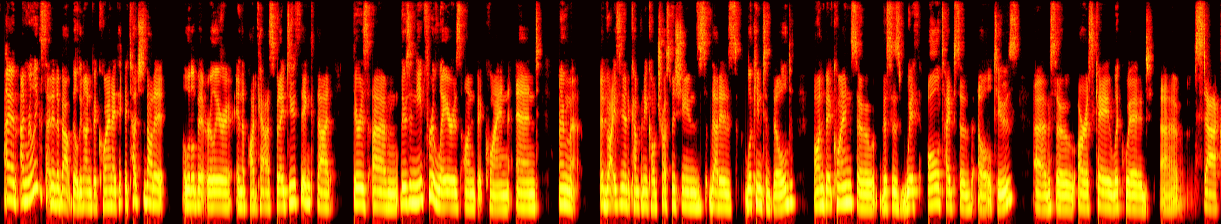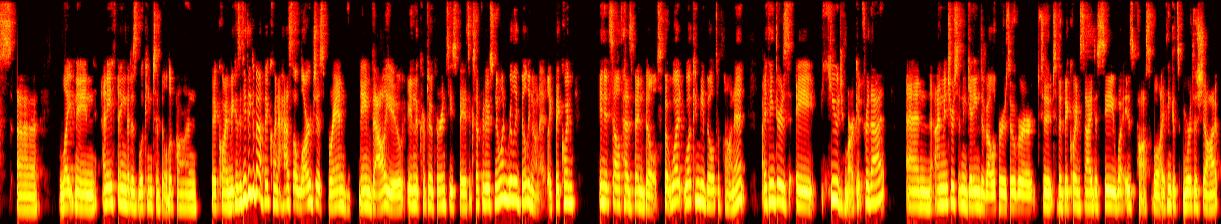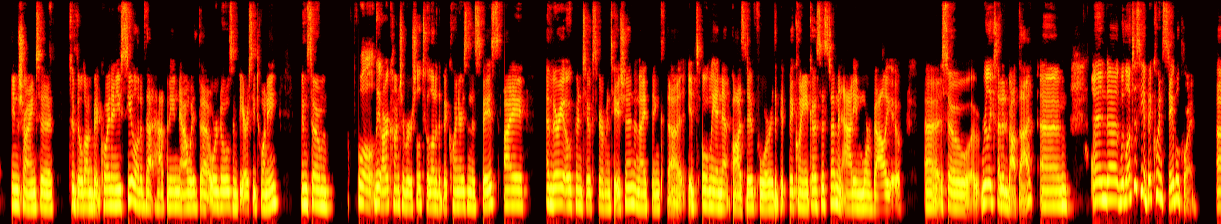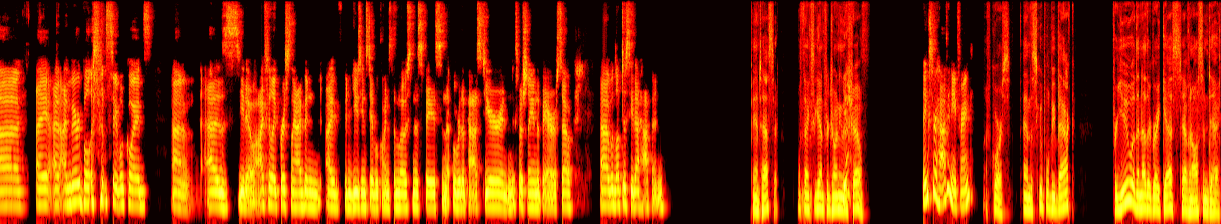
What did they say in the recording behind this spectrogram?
I'm, I'm really excited about building on Bitcoin. I think I touched about it a little bit earlier in the podcast, but I do think that there's um, there's a need for layers on Bitcoin, and I'm advising at a company called Trust Machines that is looking to build on Bitcoin. So this is with all types of L2s. Um, so RSK, Liquid, uh, Stacks, uh, Lightning, anything that is looking to build upon Bitcoin. Because if you think about Bitcoin, it has the largest brand name value in the cryptocurrency space, except for there's no one really building on it. Like Bitcoin in itself has been built, but what, what can be built upon it? I think there's a huge market for that. And I'm interested in getting developers over to, to the Bitcoin side to see what is possible. I think it's worth a shot in trying to to build on Bitcoin. And you see a lot of that happening now with uh, Ordinals and BRC20. And so, well, they are controversial to a lot of the Bitcoiners in this space. I am very open to experimentation. And I think that it's only a net positive for the Bitcoin ecosystem and adding more value uh, so really excited about that. Um, and uh, would love to see a Bitcoin stablecoin. Uh, I, I, am very bullish on stablecoins. Um, as you know, I feel like personally, I've been I've been using stablecoins the most in this space the, over the past year, and especially in the bear. So, I uh, would love to see that happen. Fantastic. Well, thanks again for joining the show. Thanks for having me, Frank. Of course. And the scoop will be back for you with another great guest. Have an awesome day.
